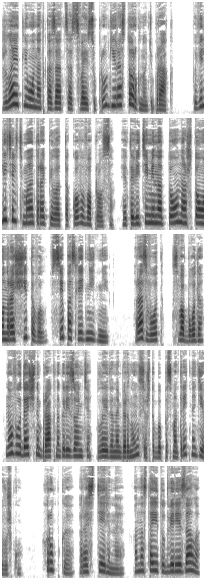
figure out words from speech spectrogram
желает ли он отказаться от своей супруги и расторгнуть брак. Повелитель тьмы оторопил от такого вопроса. Это ведь именно то, на что он рассчитывал все последние дни. Развод, свобода, новый удачный брак на горизонте. Блейден обернулся, чтобы посмотреть на девушку. Хрупкая, растерянная. Она стоит у дверей зала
